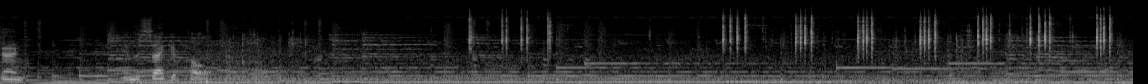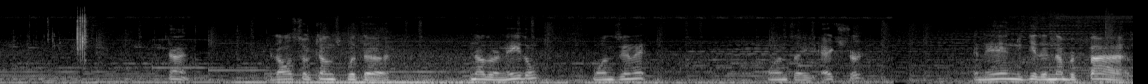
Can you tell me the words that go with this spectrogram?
Done. And the second pole. Done. It also comes with a, another needle. One's in it, one's a extra. And then you get a number five.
